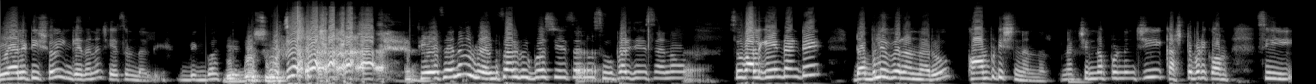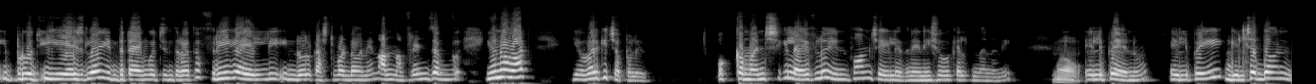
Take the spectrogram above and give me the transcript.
రియాలిటీ షో ఇంకేదైనా చేసి ఉండాలి బిగ్ బాస్ చేశాను. రెండు సార్లు బిగ్ బాస్ చేశాను సూపర్ చేశాను. సో వాళ్ళకి ఏంటంటే డబ్బులు ఇవ్వరు అన్నారు కాంపిటీషన్ అన్నారు. నాకు చిన్నప్పటి నుంచి కష్టపడి సి ఇప్పుడు ఈ ఏజ్లో ఇంత టైం వచ్చిన తర్వాత ఫ్రీగా వెళ్ళి ఇన్ని రోజులు కష్టపడ్డాం అనేది నా ఫ్రెండ్స్ యు నో వాట్ ఎవరికి చెప్పలేదు. ఒక్క మనిషికి లైఫ్లో ఇన్ఫార్మ్ చేయలేదు. నేను ఈ షోకి వెళ్తున్నానని. వెళ్ళిపోయాను. వెళ్ళిపోయి గెలిచేద్దామని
